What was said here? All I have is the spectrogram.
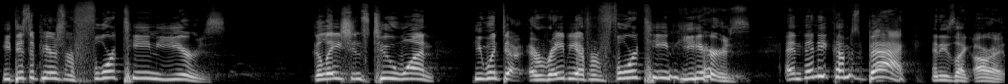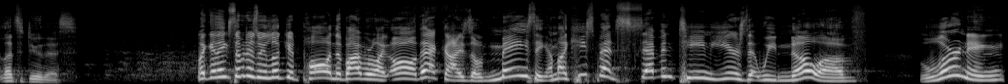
He disappears for 14 years. Galatians 2 1. He went to Arabia for 14 years. And then he comes back and he's like, all right, let's do this. Like, I think sometimes we look at Paul in the Bible, we're like, oh, that guy's amazing. I'm like, he spent 17 years that we know of learning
